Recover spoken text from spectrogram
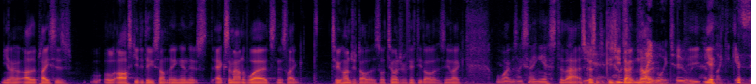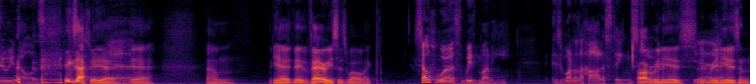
you know other places will ask you to do something and it's x amount of words and it's like $200 or $250 you're like why was i saying yes to that it's because yeah. because you don't know Playboy too. Yeah. Like a gazillion dollars. exactly yeah Yeah. yeah um yeah it, it varies as well like Self worth with money is one of the hardest things. oh it really is it really is and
